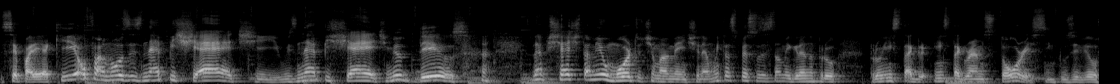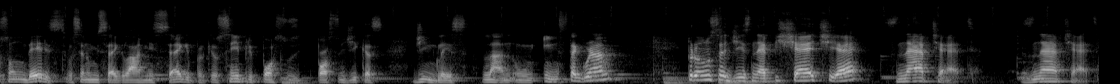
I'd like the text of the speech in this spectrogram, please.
separei aqui é o famoso Snapchat. O Snapchat, meu Deus! Snapchat está meio morto ultimamente, né? Muitas pessoas estão migrando pro, pro Insta Instagram Stories, inclusive eu sou um deles. Se você não me segue lá, me segue, porque eu sempre posto, posto dicas de inglês lá no Instagram. Pronúncia de Snapchat é Snapchat. Snapchat.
